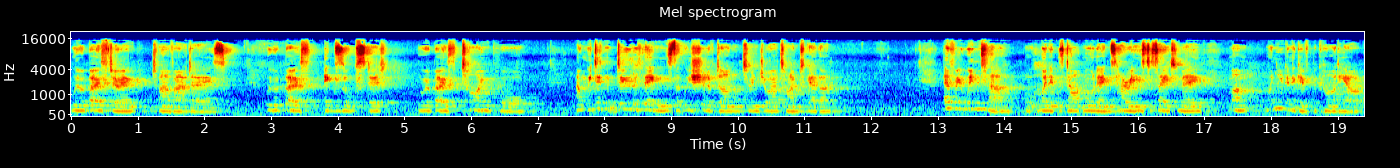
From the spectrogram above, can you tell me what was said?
We were both doing 12-hour days. We were both exhausted. We were both time poor. And we didn't do the things that we should have done to enjoy our time together. Every winter, when it was dark mornings, Harry used to say to me, Mum, when are you going to give Bacardi up?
